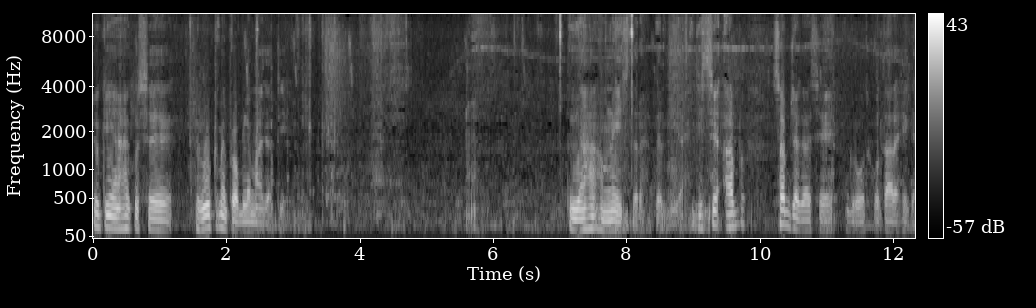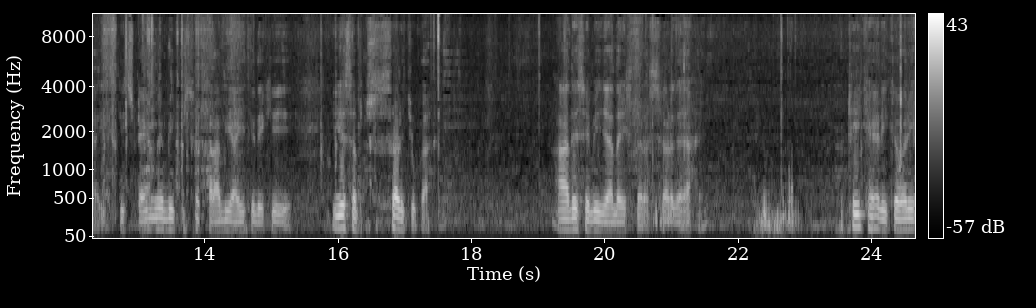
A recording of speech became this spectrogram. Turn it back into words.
क्योंकि यहाँ कुछ रूट में प्रॉब्लम आ जाती है। तो यहाँ हमने इस तरह कर दिया है, जिससे अब सब जगह से ग्रोथ होता रहेगा। इसकी स्टैंड में भी कुछ खराबी आई थी, देखिए, ये सब सड़ चुका है। आधे से भी ज़्यादा इस तरह सड़ गया है। ठीक है रिकवरी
